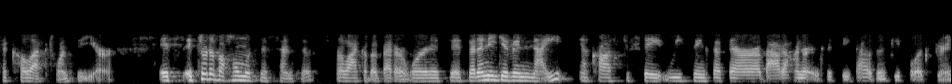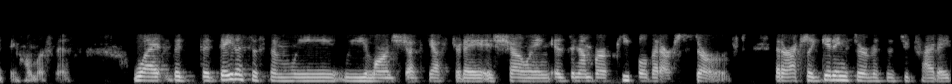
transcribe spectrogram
to collect once a year. It's, it's sort of a homelessness census, for lack of a better word. It's, it's at any given night across the state, we think that there are about 150,000 people experiencing homelessness. What the, the data system we, we launched just yesterday is showing is the number of people that are served that are actually getting services to try to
